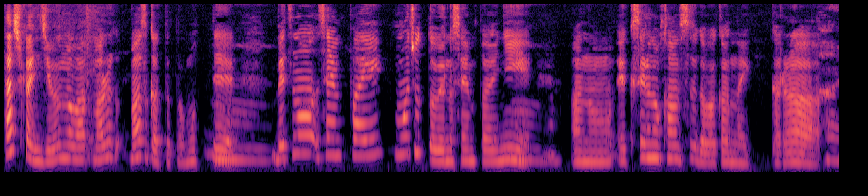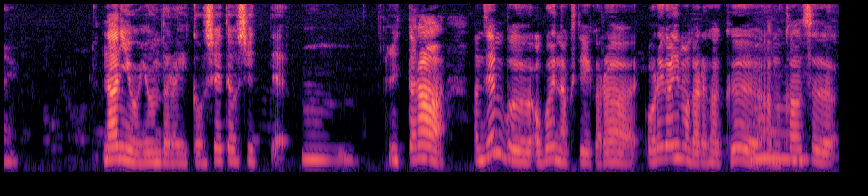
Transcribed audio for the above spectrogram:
確かに自分がままるまずかったと思って、うん。別の先輩もうちょっと上の先輩に、うん。あのエクセルの関数が分かんないからはい。何を読んだらいいか教えてほしいってうん。言ったらあ全部覚えなくていいから俺が今から書く、うん。あの関数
